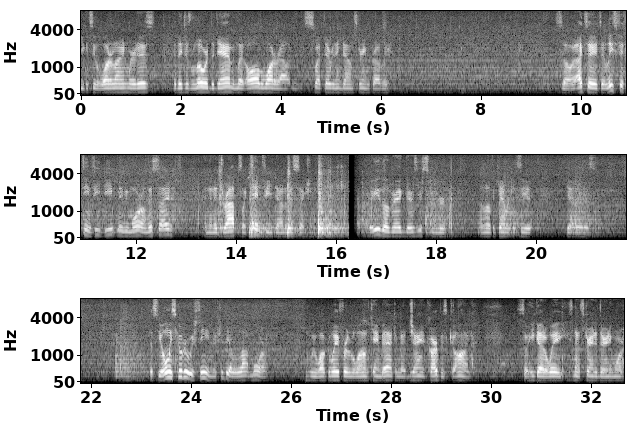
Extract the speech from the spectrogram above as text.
You can see the water line where it is, but they just lowered the dam and let all the water out and swept everything downstream probably. So I'd say it's at least 15 feet deep, maybe more on this side, and then it drops like 10 feet down to this section. There you go, Greg. There's your scooter. I don't know if the camera can see it. Yeah, there it is. That's the only scooter we've seen. There should be a lot more. We walked away for a little while and came back, and that giant carp is gone. So he got away. He's not stranded there anymore.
